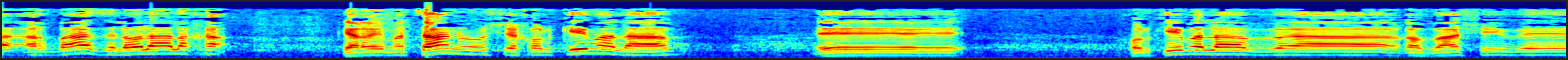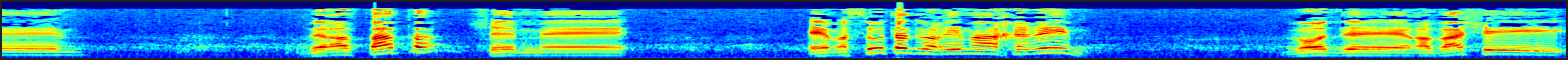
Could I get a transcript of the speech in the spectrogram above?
ארבעה, זה לא להלכה. כי הרי מצאנו שחולקים עליו, אה, חולקים עליו רב אשי ו, ורב פאפא, שהם אה, הם עשו את הדברים האחרים. ועוד אה, רב אשי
